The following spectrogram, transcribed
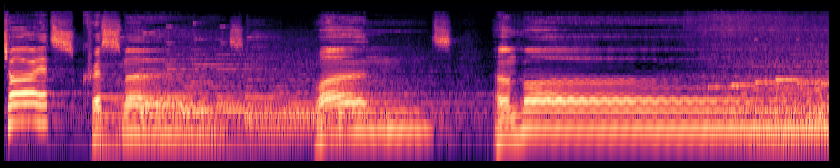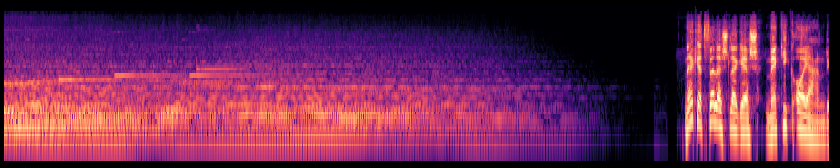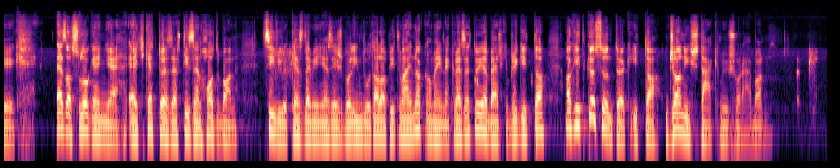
Sure, it's Christmas once a more. Neked felesleges, nekik ajándék. Ez a szlogenje egy 2016-ban civil kezdeményezésből indult alapítványnak, amelynek vezetője Berki Brigitta, akit köszöntök itt a Janisták műsorában.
